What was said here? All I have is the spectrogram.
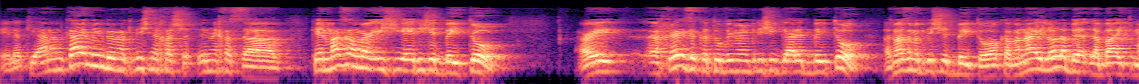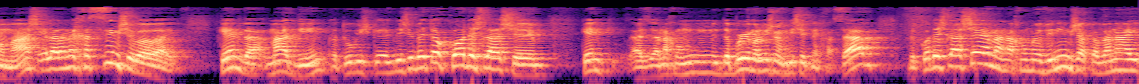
אלא כי אנן קיימין במקדיש נכס, נכסיו. כן, מה זה אומר איש יקדיש את ביתו? הרי אחרי זה כתוב אם המקדיש יגאל את ביתו. אז מה זה מקדיש את ביתו? הכוונה היא לא לב, לבית ממש, אלא לנכסים שבבית. כן, ומה הדין? כתוב יקדיש את ביתו, קודש להשם. כן, אז אנחנו מדברים על מי שמקדיש את נכסיו, וקודש להשם אנחנו מבינים שהכוונה היא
